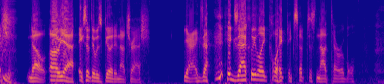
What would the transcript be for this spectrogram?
no. Oh yeah, except it was good and not trash. Yeah, exactly exactly like Click, except just not terrible.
